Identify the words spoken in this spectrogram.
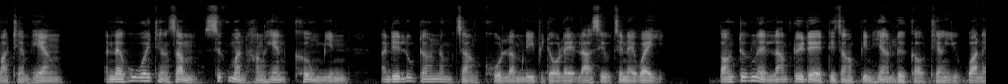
มาเถียมแหงอันใดหู้ไว้เทียงซ้ำซึกมันหังแหนเครื่องมิน อันเดียลูกดังนำจางโคลำดีปิโดเลลาสิวเจเนไว้ บางตึกในลำตุยเดที่จังปินเฮียงเลือเก่าเทียงอยู่กว่าไหน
